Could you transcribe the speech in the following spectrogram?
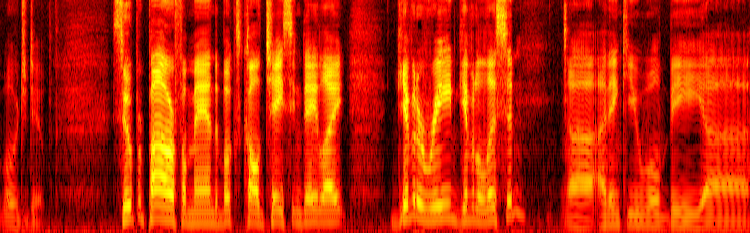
What would you do? Super powerful, man. The book's called Chasing Daylight. Give it a read. Give it a listen. Uh, I think you will be uh,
